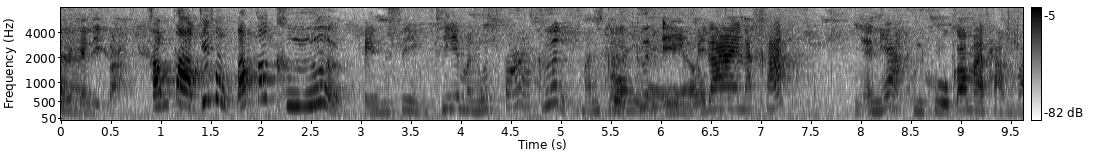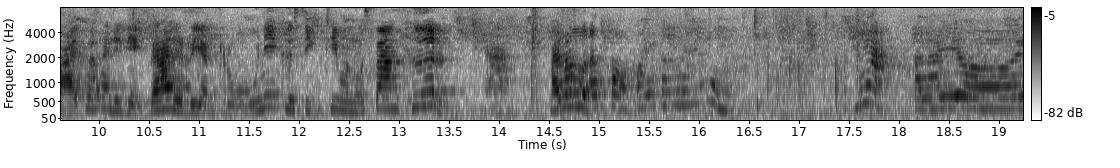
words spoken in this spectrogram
ลยกันดีกว่าคำตอบที่ถูกต้องก็คือ เป็นสิ่งที่มนุษย์สร้างขึ้น มันใช่เกิดขึ้นเองแล้วไม่ได้นะคะอันเนี้ยคุณครูก็มาทำไว้เพื่อให้เด็กๆได้เรียนรู้นี่คือสิ่งที่มนุษย์สร้างขึ้นอะมาดูอันต่อไปกันแล้ว เนี่ยอะไรเอ่ย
